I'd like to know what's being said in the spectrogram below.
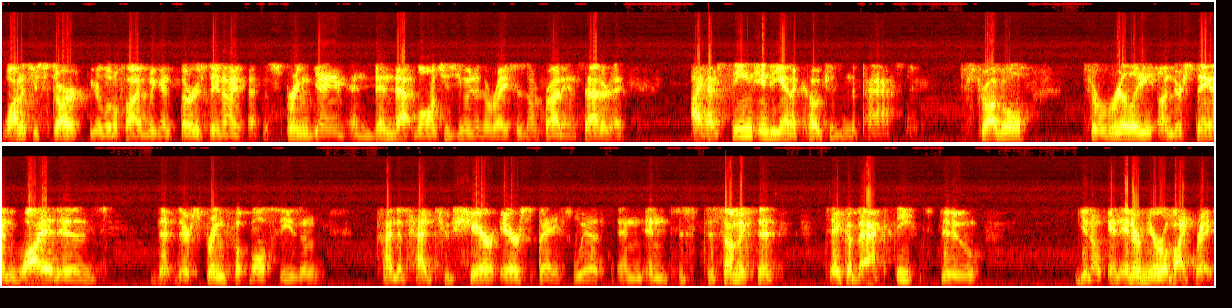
why don't you start your Little Five weekend Thursday night at the spring game, and then that launches you into the races on Friday and Saturday. I have seen Indiana coaches in the past struggle to really understand why it is that their spring football season kind of had to share airspace with and, and to, to some extent take a back seat to, you know, an intramural bike race.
